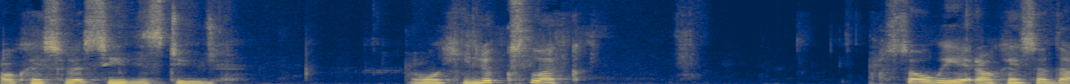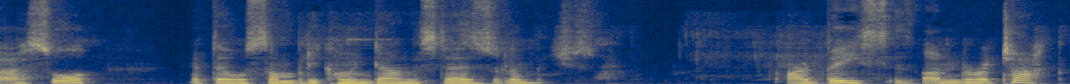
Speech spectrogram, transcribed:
Okay, so let's see this dude. Well, he looks like so weird. Okay, so that I saw that there was somebody coming down the stairs. So let me just. Our base is under attack.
